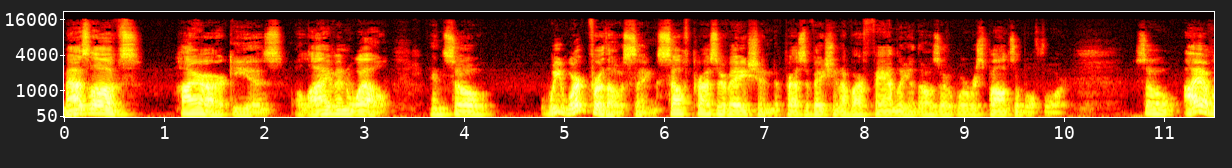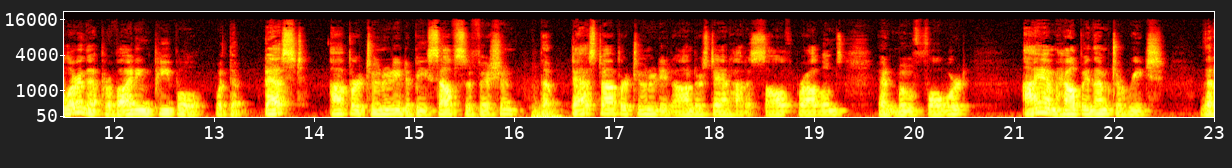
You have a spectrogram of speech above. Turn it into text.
Maslow's hierarchy is alive and well. And so we work for those things self preservation, the preservation of our family and those that we're responsible for. So I have learned that providing people with the best opportunity to be self sufficient, the best opportunity to understand how to solve problems and move forward, I am helping them to reach that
